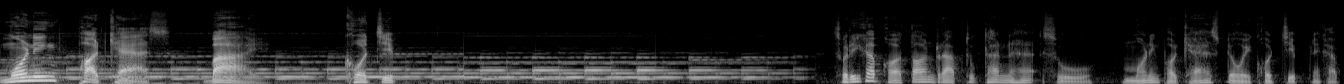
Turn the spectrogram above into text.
Morning Podcast by โคจิบ สวัสดีครับ ขอต้อนรับทุกท่านนะฮะ สู่ Morning Podcast โดยโคจิบนะครับ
